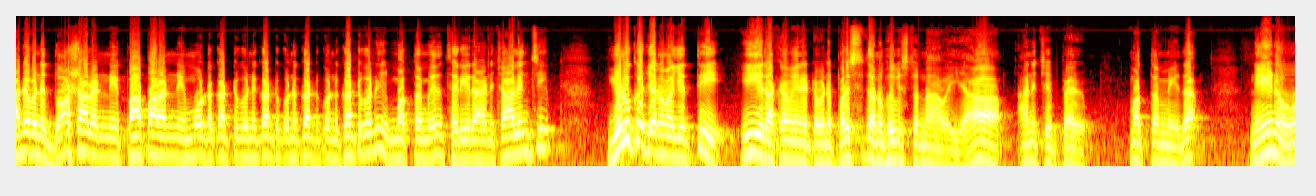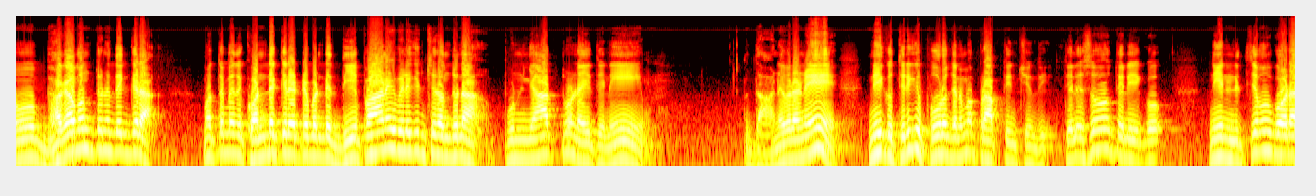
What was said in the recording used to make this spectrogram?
అటువంటి దోషాలన్నీ పాపాలన్నీ మూట కట్టుకొని కట్టుకొని కట్టుకొని కట్టుకొని మొత్తం మీద శరీరాన్ని చాలించి ఎలుక జన్మ ఎత్తి ఈ రకమైనటువంటి పరిస్థితి అనుభవిస్తున్నావయ్యా అని చెప్పాడు. మొత్తం మీద నేను భగవంతుని దగ్గర మొత్తం మీద కొండెక్కినటువంటి దీపాన్ని వెలిగించినందున పుణ్యాత్ముడైతిని. దానివలనే నీకు తిరిగి పూర్వజన్మ ప్రాప్తించింది. తెలుసో తెలియకో నేను నిత్యము కూడా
